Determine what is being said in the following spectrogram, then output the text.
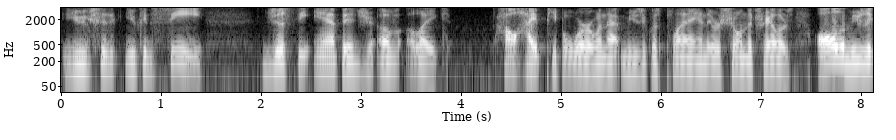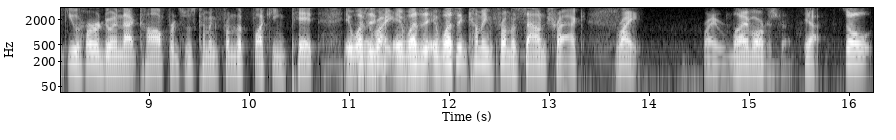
you should- you could see just the ampage of like how hyped people were when that music was playing and they were showing the trailers. All the music you heard during that conference was coming from the fucking pit. It wasn't. Right. It wasn't. It wasn't coming from a soundtrack. right. Right. Live orchestra. Yeah. So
